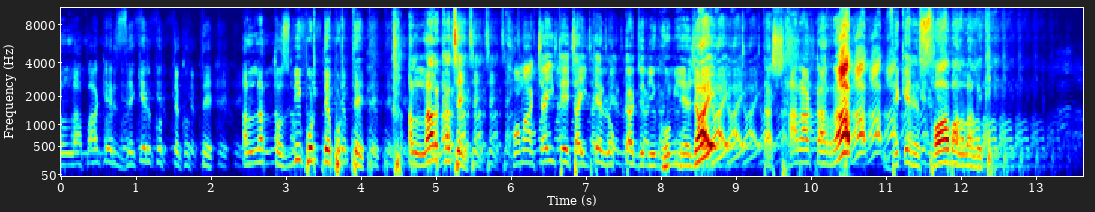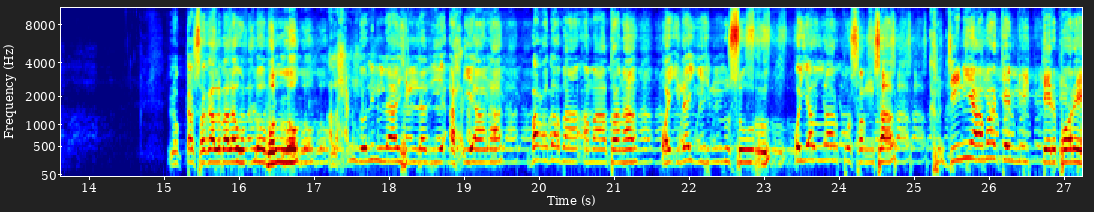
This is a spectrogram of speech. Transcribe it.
আল্লাহ পাকের জেকের করতে করতে, আল্লাহ তসবি পড়তে পড়তে, আল্লাহর কাছে ক্ষমা চাইতে চাইতে লোকটা যদি ঘুমিয়ে যায়, তার সারাটা রাত জেকের সব আল্লাহ লেখে। লোকটা সকালবেলা উঠল, বলল আলহামদুলিল্লাহ নুশুর ওই প্রশংসা, যিনি আমাকে মৃত্যুর পরে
